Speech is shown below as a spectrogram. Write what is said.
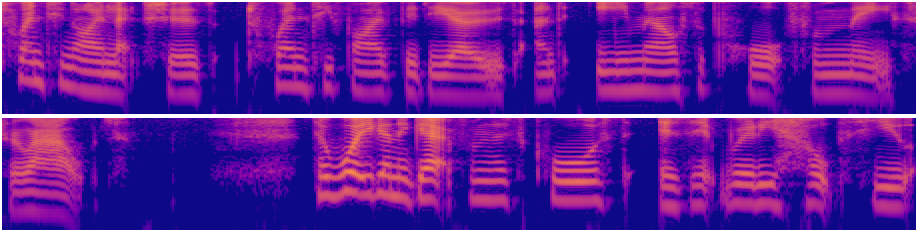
29 lectures, 25 videos, and email support from me throughout. So, what you're going to get from this course is it really helps you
